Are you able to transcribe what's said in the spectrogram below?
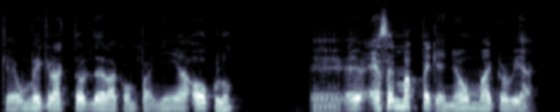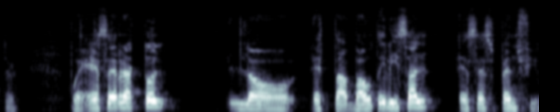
que es un microreactor de la compañía Oclo, eh, e- ese es más pequeño, es un microreactor. Pues ese reactor lo está, va a utilizar ese spent fuel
